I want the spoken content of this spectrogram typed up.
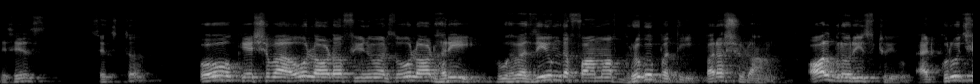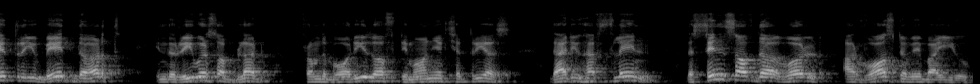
this is six O Keshava, O lord of universe, O lord Hari who have assumed the form of Bhrigupati, Parashurama all glories to you at Kurukshetra you bathed the earth in the rivers of blood from the bodies of demoniac kshatriyas that you have slain the sins of the world are washed away by you.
